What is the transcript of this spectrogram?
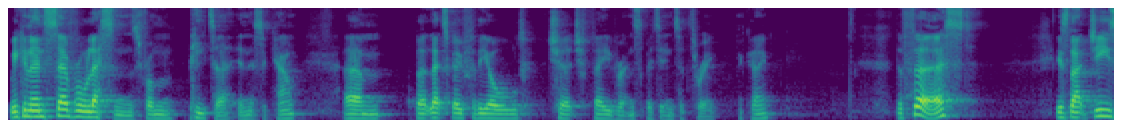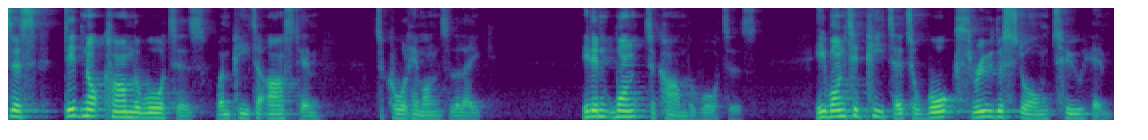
We can learn several lessons from Peter in this account, um, but let's go for the old church favorite and split it into three, okay? The first is that Jesus did not calm the waters when Peter asked him to call him onto the lake. He didn't want to calm the waters. He wanted Peter to walk through the storm to him.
